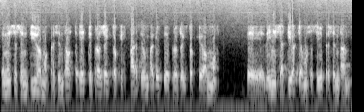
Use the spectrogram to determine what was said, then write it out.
en ese sentido hemos presentado este proyecto que es parte de un paquete de proyectos que vamos, eh, de iniciativas que vamos a seguir presentando.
